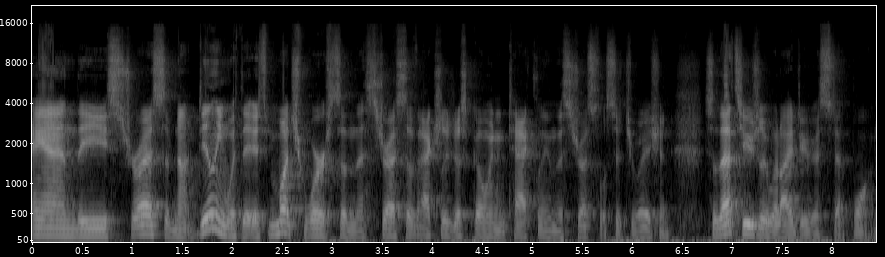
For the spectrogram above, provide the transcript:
and the stress of not dealing with it is much worse than the stress of actually just going and tackling the stressful situation so that's usually what i do as step one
